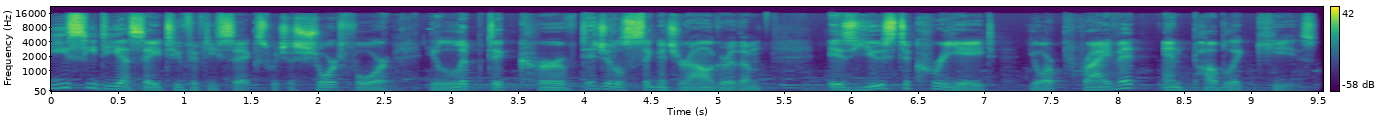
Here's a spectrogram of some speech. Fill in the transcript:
ECDSA 256, which is short for Elliptic Curve Digital Signature Algorithm, is used to create your private and public keys.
